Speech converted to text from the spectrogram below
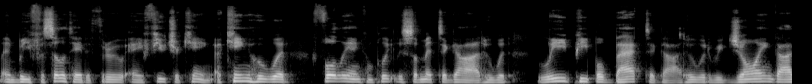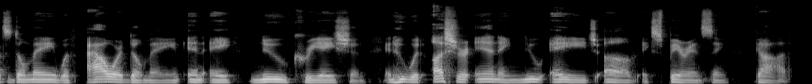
and be facilitated through a future king, a king who would fully and completely submit to God, who would lead people back to God, who would rejoin God's domain with our domain in a new creation, and who would usher in a new age of experiencing God.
